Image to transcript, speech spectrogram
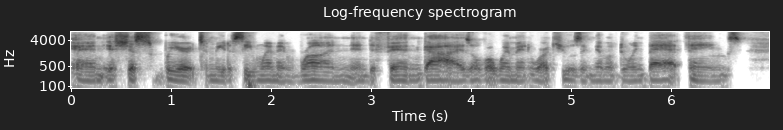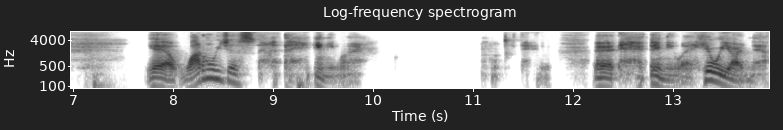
and it's just weird to me to see women run and defend guys over women who are accusing them of doing bad things. Yeah, why don't we just anyway? Uh, anyway, here we are now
